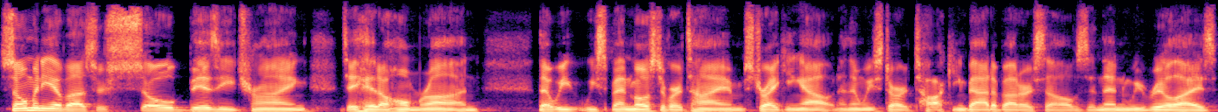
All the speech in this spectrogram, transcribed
So many of us are so busy trying to hit a home run that we we spend most of our time striking out and then we start talking bad about ourselves and then we realize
